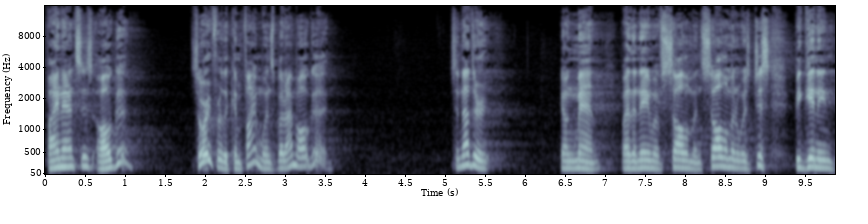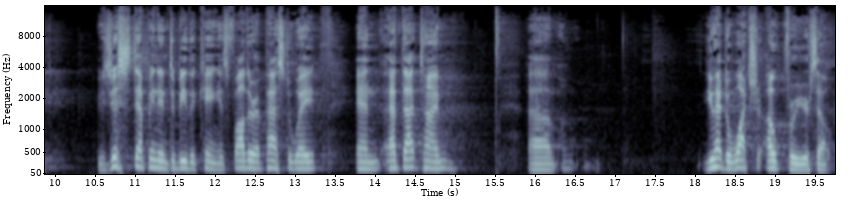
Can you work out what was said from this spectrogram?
finances, all good. Sorry for the confined ones, but I'm all good. It's another young man by the name of Solomon. Solomon was just beginning he was just stepping in to be the king. His father had passed away, and at that time, uh, you had to watch out for yourself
